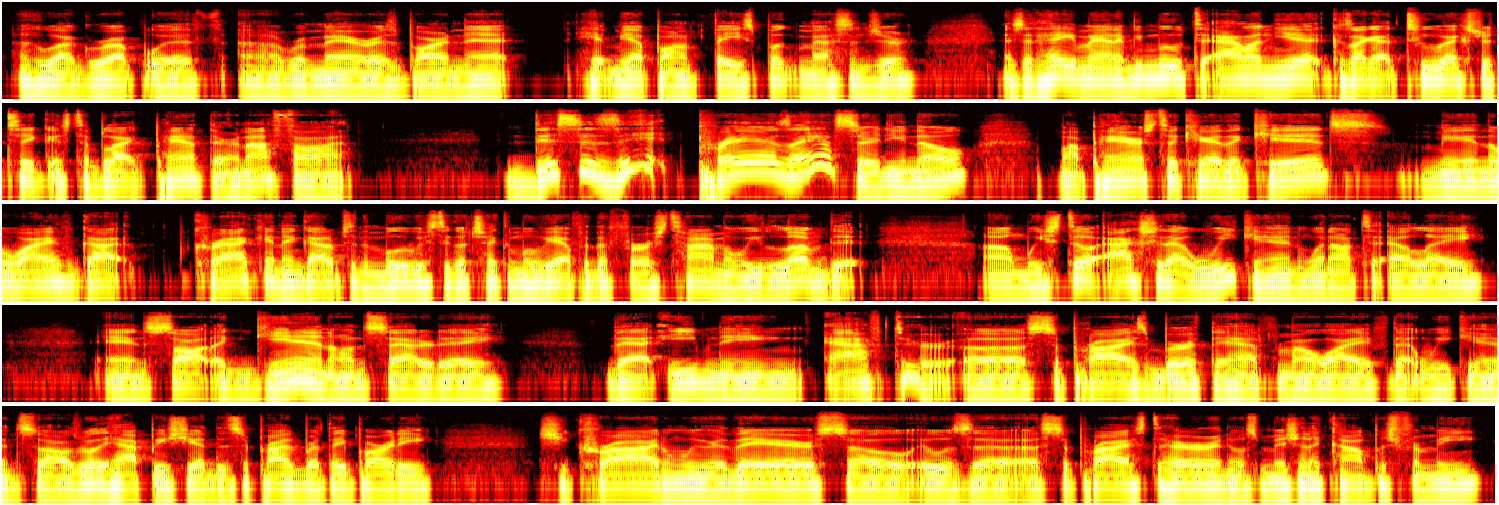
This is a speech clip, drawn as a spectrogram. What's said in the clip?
who I grew up with, uh, Ramirez Barnett, hit me up on Facebook Messenger and said, Hey, man, have you moved to Allen yet? Because I got two extra tickets to Black Panther. And I thought, this is it. Prayers answered, you know. My parents took care of the kids. Me and the wife got cracking and got up to the movies to go check the movie out for the first time, and we loved it. Um, we still actually that weekend went out to LA and saw it again on Saturday that evening after a surprise birthday I had for my wife that weekend. So I was really happy she had the surprise birthday party. She cried when we were there, so it was a, a surprise to her, and it was mission accomplished for me.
